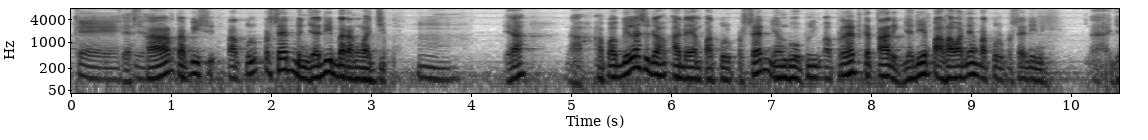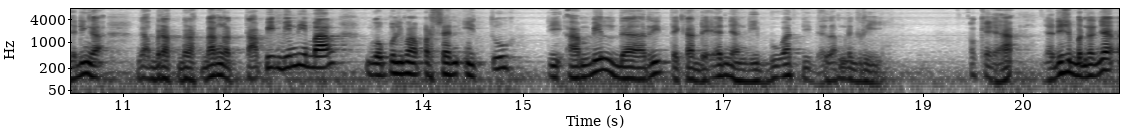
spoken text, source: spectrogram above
Oke. CSR tapi 40% menjadi barang wajib. Hmm. Ya. Nah, apabila sudah ada yang 40%, yang 25% ketarik. Jadi yang pahlawannya 40% ini. Nah, jadi nggak nggak berat-berat banget, tapi minimal 25% itu diambil dari TKDN yang dibuat di dalam negeri. Oke. Ya. Jadi sebenarnya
